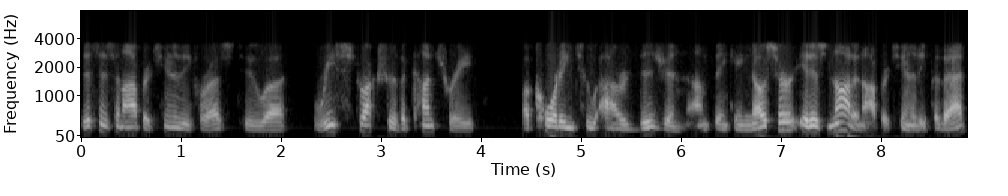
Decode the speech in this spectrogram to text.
this is an opportunity for us to uh, restructure the country according to our vision, I'm thinking, no, sir, it is not an opportunity for that.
